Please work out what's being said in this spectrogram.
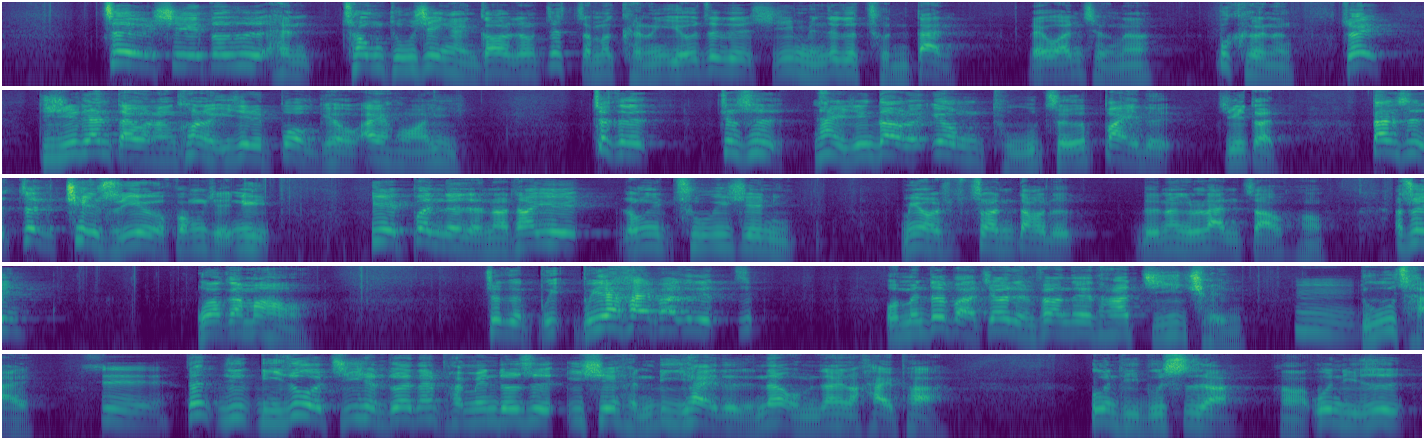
这些都是很冲突性很高的，这怎么可能由这个习近平这个蠢蛋来完成呢？不可能。所以以前咱台湾人看到一切报给我爱华裔，这个就是他已经到了用途则败的阶段，但是这个确实也有风险，你越笨的人呢，他越容易出一些你没有算到的。的那个烂招哈啊，所以我要干嘛哈？这个不不要害怕这个，这我们都把焦点放在他集权，嗯，独裁是。那你你如果集权都在那旁边都是一些很厉害的人，那我们在那害怕？问题不是啊，啊，问题是，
